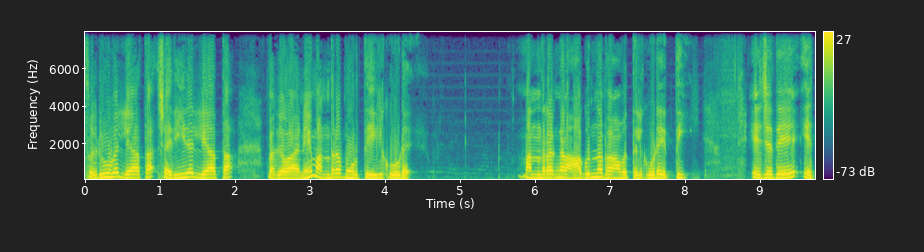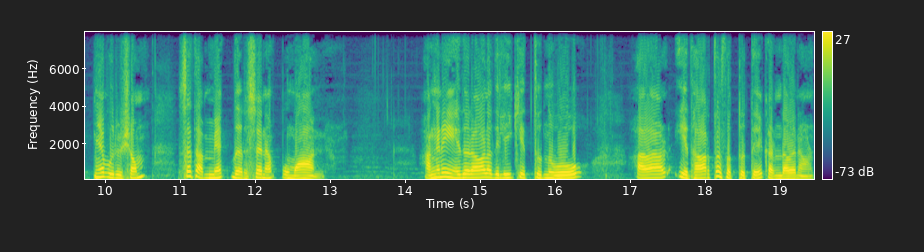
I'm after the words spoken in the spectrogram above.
സ്വരൂപമില്ലാത്ത ശരീരമില്ലാത്ത ഭഗവാനെ മന്ത്രമൂർത്തിയിൽ കൂടെ മന്ത്രങ്ങളാകുന്ന ഭാവത്തിൽ കൂടെ എത്തി. യജതേ യജ്ഞപുരുഷം സ സമ്യക് ദർശനം ഉമാൻ. അങ്ങനെ ഏതൊരാൾ അതിലേക്ക് എത്തുന്നുവോ അയാൾ യഥാർത്ഥ സത്വത്തെ കണ്ടവനാണ്.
